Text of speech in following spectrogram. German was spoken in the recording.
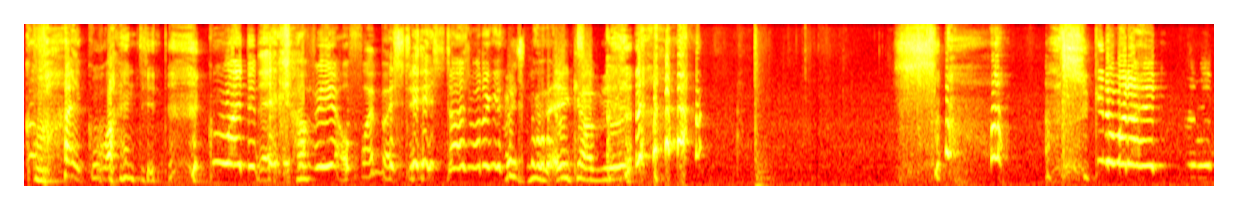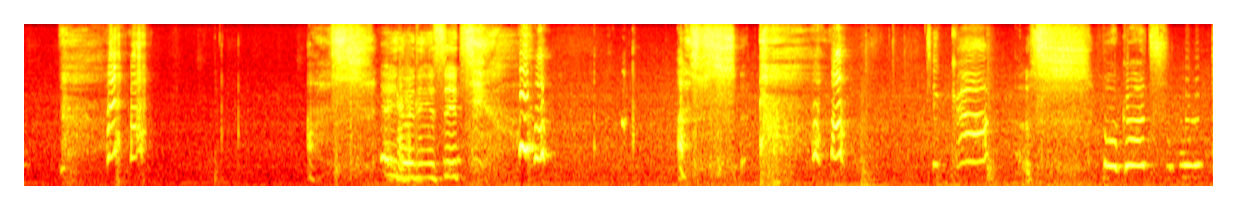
Guck mal, guck mal in den, guck mal in den LKW. Auf einmal stehe ich da. Ich wurde Was ist ein LKW? Geh doch mal dahin. Ey Leute, ihr seht Digga. Oh god!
